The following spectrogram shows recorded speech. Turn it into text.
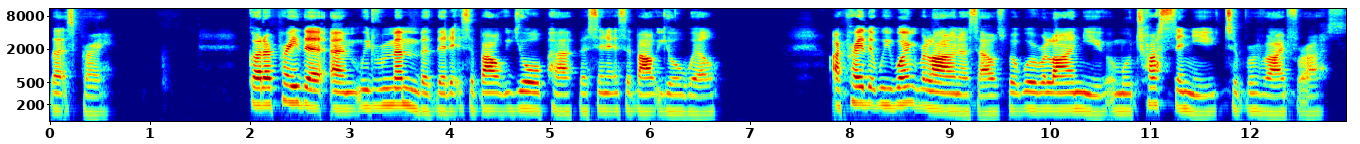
Let's pray. God, I pray that um, we'd remember that it's about your purpose and it's about your will. I pray that we won't rely on ourselves, but we'll rely on you and we'll trust in you to provide for us.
